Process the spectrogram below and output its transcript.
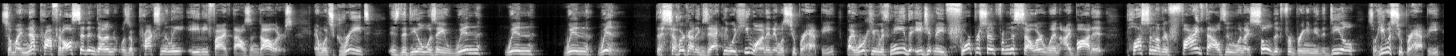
So my net profit all said and done was approximately $85,000. And what's great is the deal was a win, win, win, win. The seller got exactly what he wanted and was super happy. By working with me, the agent made 4% from the seller when I bought it, plus another 5,000 when I sold it for bringing me the deal. So he was super happy.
